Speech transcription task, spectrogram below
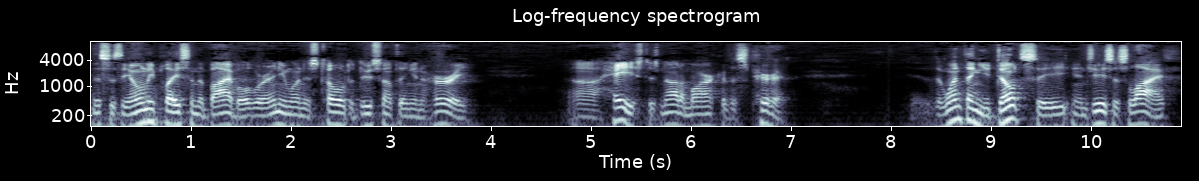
this is the only place in the Bible where anyone is told to do something in a hurry. Uh, haste is not a mark of the Spirit. The one thing you don't see in Jesus' life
